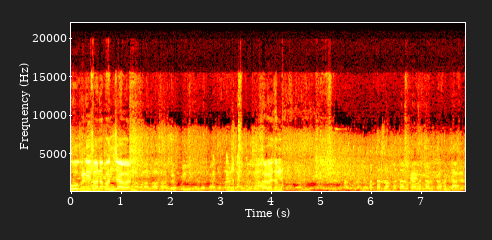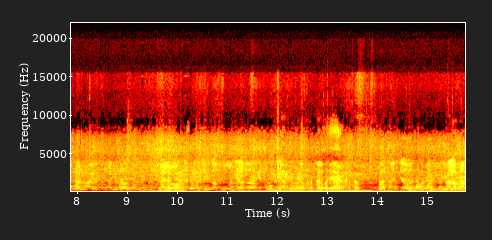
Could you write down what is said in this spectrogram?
ઓગણીસો ને પંચાવન. હવે તમે સત્તરસો ને પચાસ રૂપિયા પચાસ રૂપિયા પચાસ. હેલો. હાલો હા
